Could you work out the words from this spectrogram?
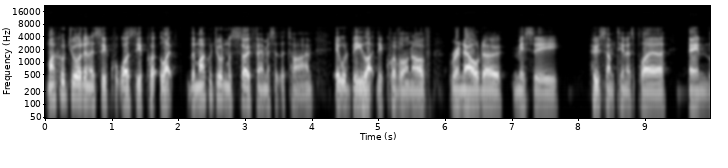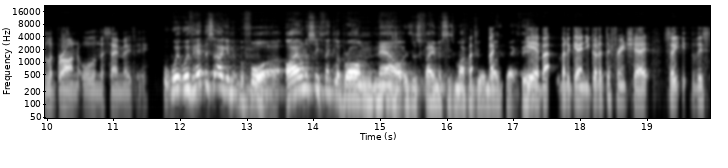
Michael Jordan is the was the like the Michael Jordan was so famous at the time. It would be like the equivalent of Ronaldo, Messi, who's some tennis player, and LeBron all in the same movie. We, we've had this argument before. Hmm. I honestly think LeBron now is as famous as Michael Jordan but- was back then. Yeah, but but again, you've got to differentiate. So this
